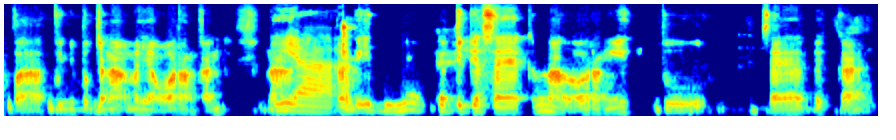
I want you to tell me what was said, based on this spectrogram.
apa punya kena banyak orang kan. Nah Iya. tapi intinya ketika saya kenal orang itu saya dekat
